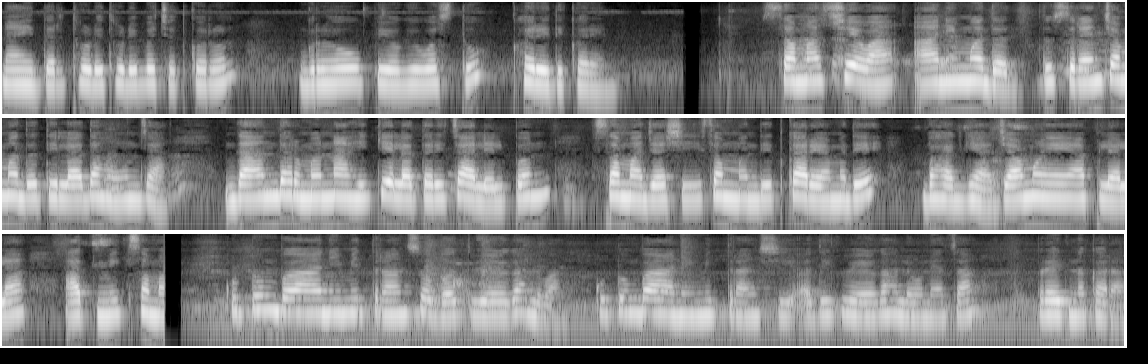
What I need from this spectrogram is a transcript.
नाहीतर थोडी थोडी बचत करून गृहउपयोगी वस्तू खरेदी करेन. समाजसेवा आणि मदत. दुसऱ्यांच्या मदतीला धावून जा. दान धर्म नाही केला तरी चालेल पण समाजाशी संबंधित कार्यामध्ये भाग घ्या ज्यामुळे आपल्याला आत्मिक समाज कुटुंब आणि मित्रांसोबत वेळ घालवा. कुटुंब आणि मित्रांशी अधिक वेळ घालवण्याचा प्रयत्न करा.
